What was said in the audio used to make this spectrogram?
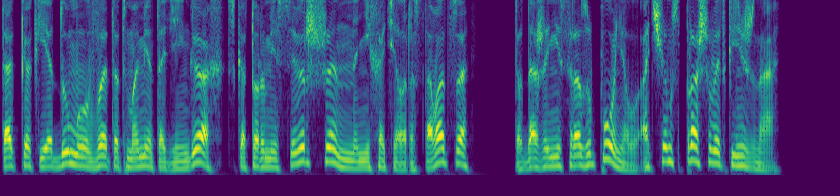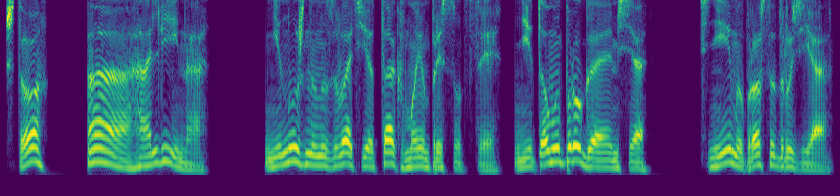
Так как я думал в этот момент о деньгах, с которыми совершенно не хотел расставаться, то даже не сразу понял, о чем спрашивает княжна. «Что? А, Алина. Не нужно называть ее так в моем присутствии. Не то мы поругаемся. С ней мы просто друзья.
